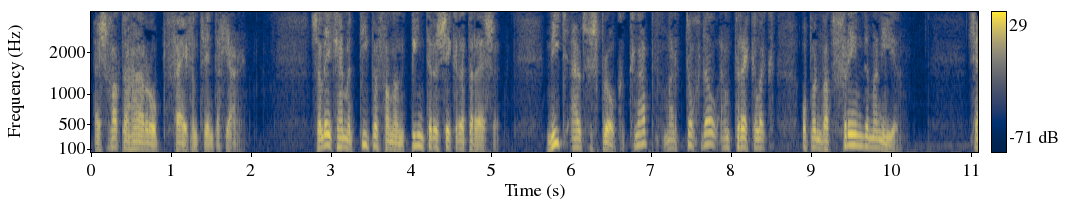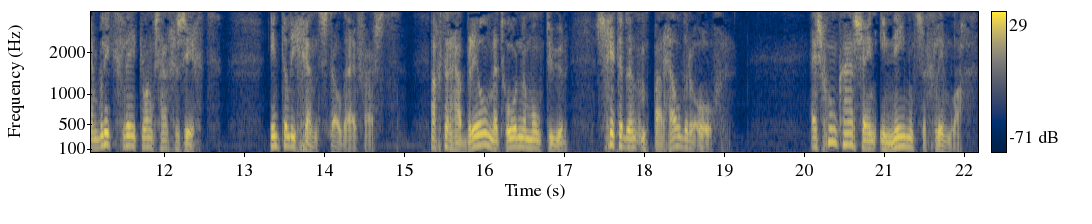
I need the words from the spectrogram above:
Hij schatte haar op 25 jaar. Ze leek hem het type van een pintere secretaresse. Niet uitgesproken knap, maar toch wel aantrekkelijk op een wat vreemde manier. Zijn blik gleed langs haar gezicht. Intelligent, stelde hij vast. Achter haar bril met hoornen montuur schitterden een paar heldere ogen. Hij schonk haar zijn innemendste glimlach.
